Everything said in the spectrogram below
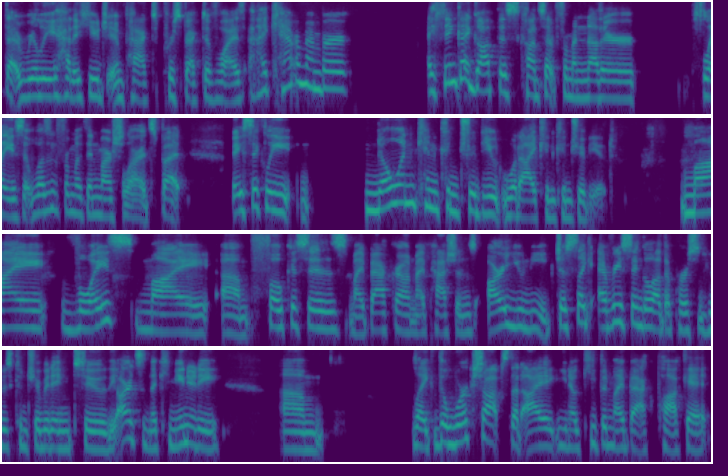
that really had a huge impact perspective wise, and I can't remember, I think I got this concept from another place. It wasn't from within martial arts, but basically no one can contribute what I can contribute my voice, my um, focuses, my background, my passions are unique, just like every single other person who's contributing to the arts and the community. Um, like the workshops that I, you know, keep in my back pocket,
